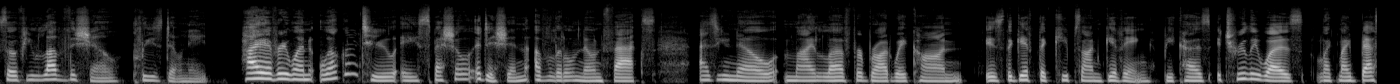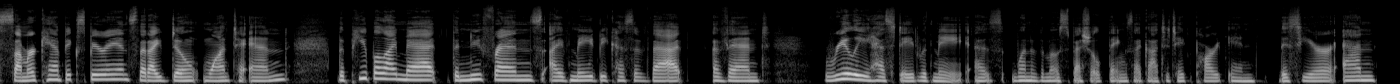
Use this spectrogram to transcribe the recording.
So if you love the show, please donate. Hi, everyone. Welcome to a special edition of Little Known Facts. As you know, my love for Broadway Con is the gift that keeps on giving because it truly was like my best summer camp experience that I don't want to end. The people I met, the new friends I've made because of that event really has stayed with me as one of the most special things I got to take part in this year. And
